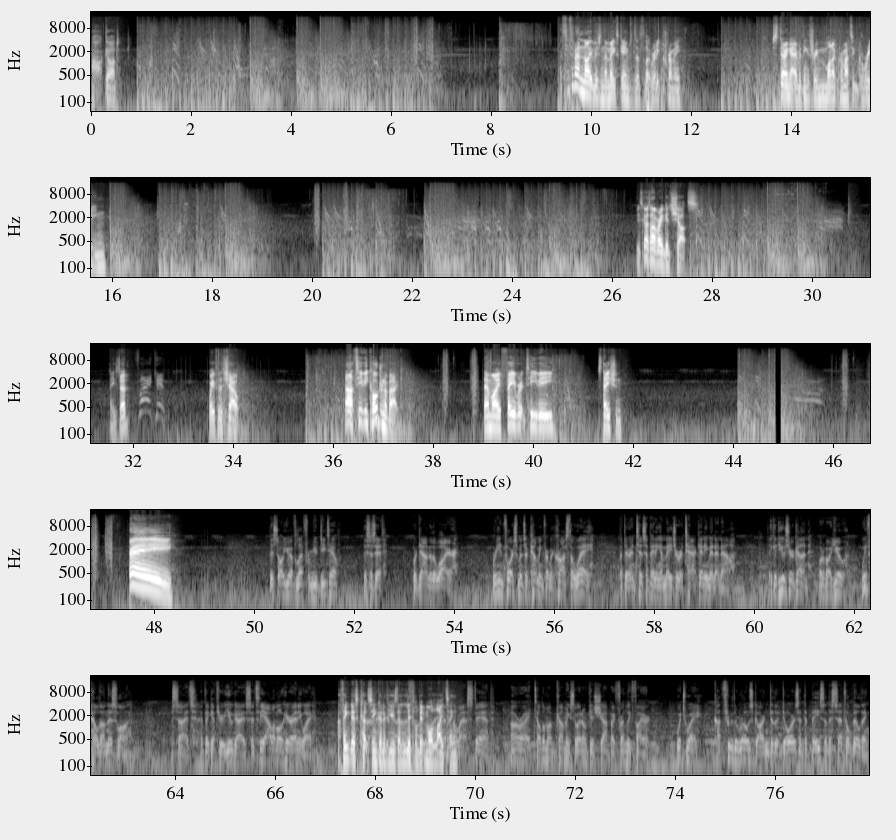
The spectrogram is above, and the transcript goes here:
Oh god. something about night vision that makes games just look really crummy. Staring at everything through monochromatic green. These guys are very good shots. He's dead. Wait for the shout. Ah, TV Cauldron are back. They're my favourite TV station. Hey! This all you have left from your detail? This is it. We're down to the wire. Reinforcements are coming from across the way, but they're anticipating a major attack any minute now. They could use your gun. What about you? We've held on this long. Besides, if they get through you guys, it's the Alamo here anyway. I think this cutscene could have used a little bit more lighting. Alright, tell them I'm coming so I don't get shot by friendly fire. Which way? Cut through the rose garden to the doors at the base of the central building.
